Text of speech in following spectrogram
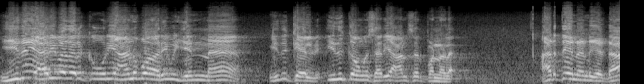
இதை அறிவதற்கு உரிய அனுபவ அறிவு என்ன? இது கேள்வி. இதுக்கு அவங்க சரியா ஆன்சர் பண்ணலை. அடுத்து என்னன்னு கேட்டா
